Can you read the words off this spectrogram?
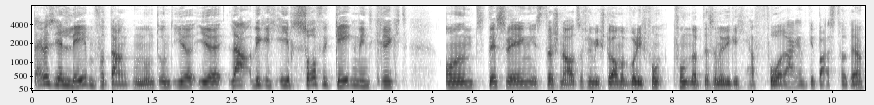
teilweise ihr Leben verdanken und, und ihr, ihr, na, wirklich, ich habe so viel Gegenwind gekriegt und deswegen ist der Schnauzer für mich gestorben, obwohl ich fun- gefunden habe, dass er mir wirklich hervorragend gepasst hat, ja.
